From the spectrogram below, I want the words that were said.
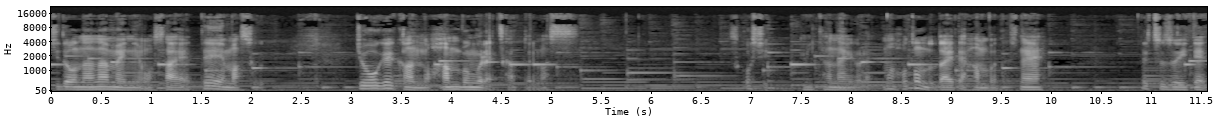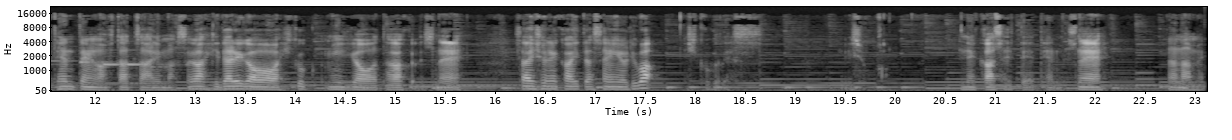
一度斜めに押さえてまっすぐ。上下間の半分ぐらい使っております。少し満たないぐらい。まあほとんど大体半分ですね。で続いて点々が2つありますが左側は低く右側は高くですね。最初に書いた線よりは低くです。いいでしょ。うか寝かせて点ですね。斜め。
